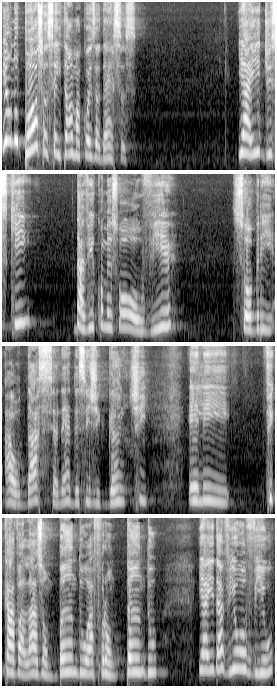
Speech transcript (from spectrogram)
Eu não posso aceitar uma coisa dessas. E aí diz que Davi começou a ouvir sobre a audácia né, desse gigante. Ele ficava lá zombando, afrontando. E aí Davi ouviu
